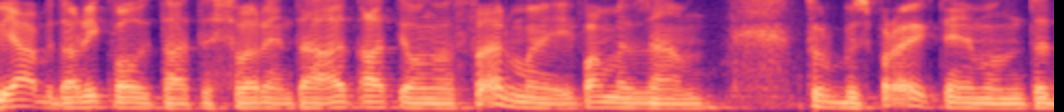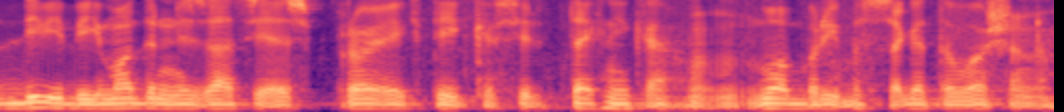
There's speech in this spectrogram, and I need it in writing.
jā, bet arī kvalitātes variantā at- atjaunot fermai pamazām tur bez projektiem, un tad divi bija modernizācijas projekti, kas ir tehnika un lobarības sagatavošana.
